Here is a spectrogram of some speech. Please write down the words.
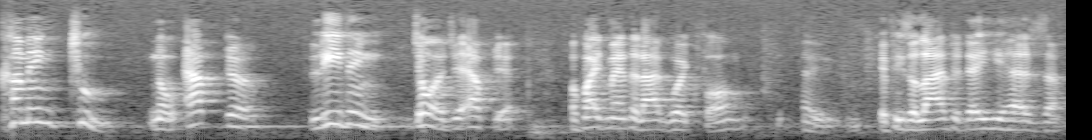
coming to, know, after leaving Georgia, after a white man that I'd worked for, uh, if he's alive today, he has, uh,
